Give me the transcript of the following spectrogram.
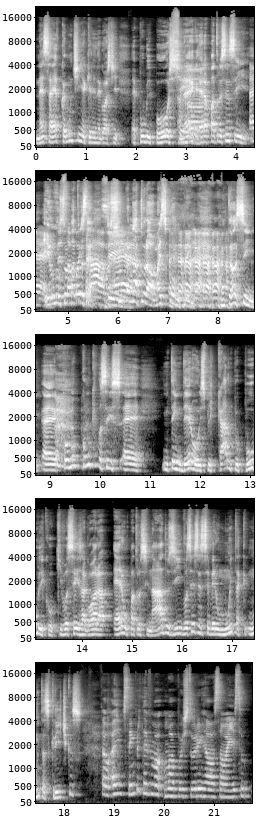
Nessa época não tinha aquele negócio de é, public post, né? Era patrocínio assim. É, eu não sou patrocinado. Super é. natural, mas comprem. então, assim, é, como, como que vocês. É, entenderam ou explicaram para o público que vocês agora eram patrocinados e vocês receberam muita, muitas críticas então, a gente sempre teve uma, uma postura em relação a isso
